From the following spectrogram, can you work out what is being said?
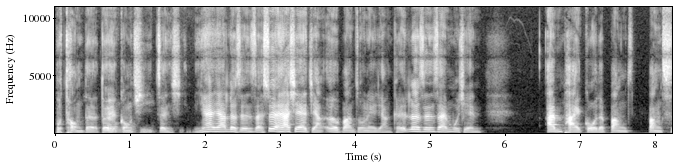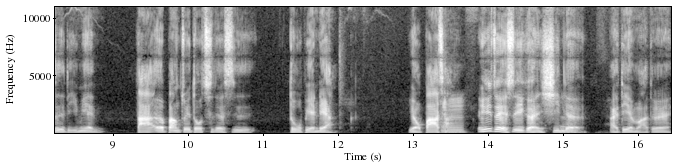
不同的对攻击阵型。你看一下热身赛，虽然他现在讲二棒中来讲，可是热身赛目前安排过的棒棒次里面，打二棒最多次的是渡边亮，有八场。因为这也是一个很新的 idea 嘛，对不对？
